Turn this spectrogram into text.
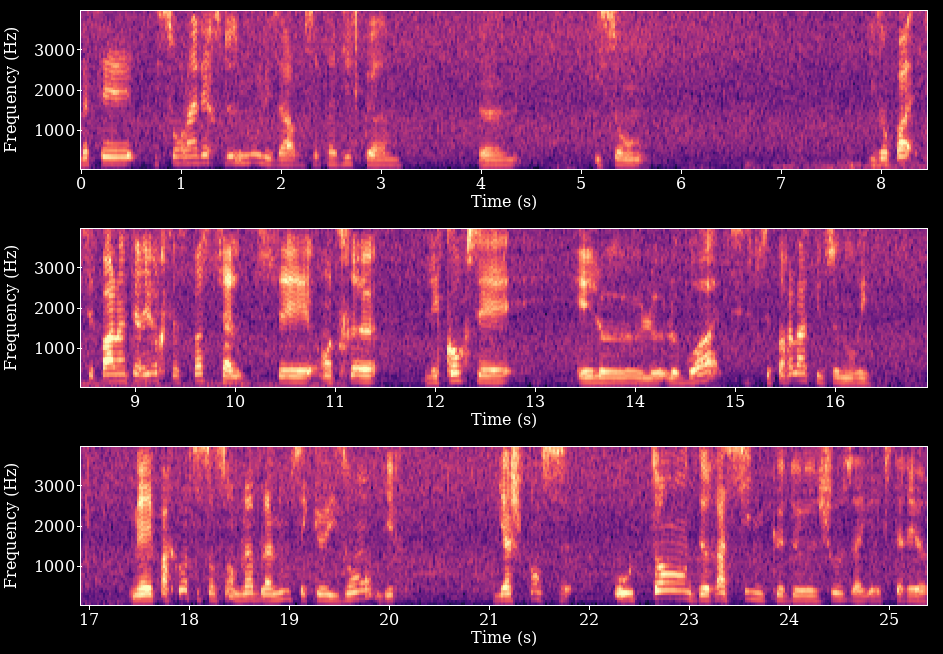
Ben, c'est, ils sont l'inverse de nous, les arbres. C'est-à-dire que euh, ils sont, ils ont pas, c'est pas à l'intérieur que ça se passe. c'est entre l'écorce et, et le, le- le bois. C'est, c'est par là qu'ils se nourrissent. Mais par contre, ils sont semblables à nous, c'est qu'ils ont, dire, il y a, je pense, autant de racines que de choses à l'extérieur.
